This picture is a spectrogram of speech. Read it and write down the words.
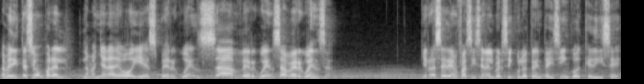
La meditación para la mañana de hoy es vergüenza, vergüenza, vergüenza. Quiero hacer énfasis en el versículo 35 que dice,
